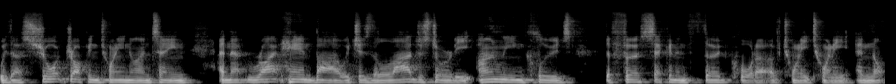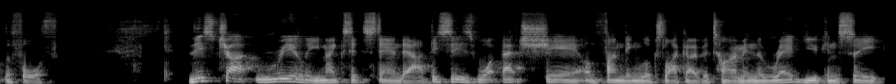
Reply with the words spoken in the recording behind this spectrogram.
with a short drop in 2019. And that right hand bar, which is the largest already, only includes the first, second, and third quarter of 2020 and not the fourth. This chart really makes it stand out. This is what that share of funding looks like over time. In the red, you can see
